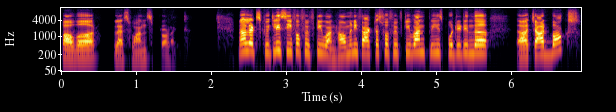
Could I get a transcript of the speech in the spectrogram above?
power plus 1's product. Now, let us quickly see for 51. How many factors for 51? Please put it in the uh, chart box.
